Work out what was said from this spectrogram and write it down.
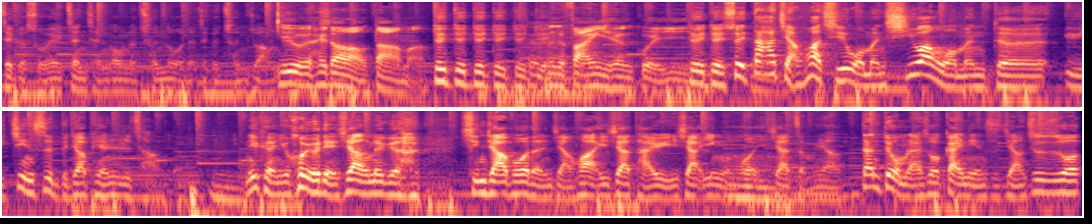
这个所谓郑成功的村落的这个村庄里。因为黑道老大嘛，对对对对对对，那个发音也很诡异。对对，所以大家讲话，其实我们希望我们的语境是比较偏日常的。嗯，你可能会有点像那个新加坡的人讲话，一下台语，一下英文，或一下怎么样。但对我们来说，概念是这样，就是说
